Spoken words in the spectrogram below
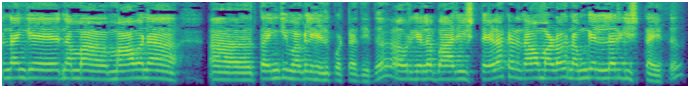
ನಂಗೆ ನಮ್ಮ ಮಾವನ ತಂಗಿ ಮಗಳು ಹೇಳಿಕೊಟ್ಟದಿದು ಅವ್ರಿಗೆಲ್ಲ ಭಾರಿ ಇಷ್ಟ. ಯಾಕಂದ್ರೆ ನಾವು ಮಾಡೋ ನಮ್ಗೆ ಎಲ್ಲರಿಗೂ ಇಷ್ಟ ಆಯ್ತು.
